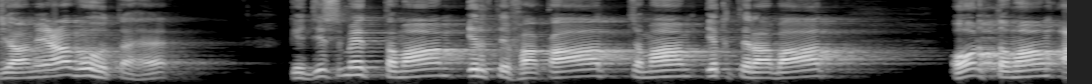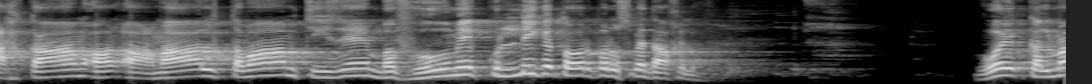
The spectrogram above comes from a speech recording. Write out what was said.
جامعہ وہ ہوتا ہے کہ جس میں تمام ارتفاقات، تمام اقترابات اور تمام احکام اور اعمال، تمام چیزیں مفہوم کلی کے طور پر اس میں داخل ہوں۔ وہ ایک کلمہ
